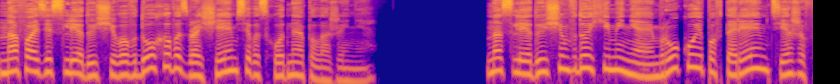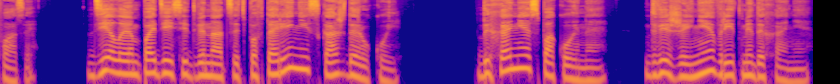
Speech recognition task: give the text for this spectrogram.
На фазе следующего вдоха возвращаемся в исходное положение. На следующем вдохе меняем руку и повторяем те же фазы. Делаем по 10-12 повторений с каждой рукой. Дыхание спокойное. Движение в ритме дыхания.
